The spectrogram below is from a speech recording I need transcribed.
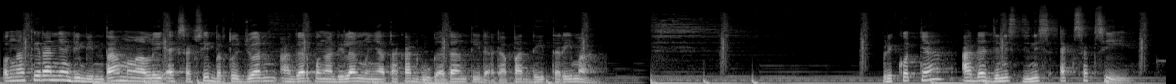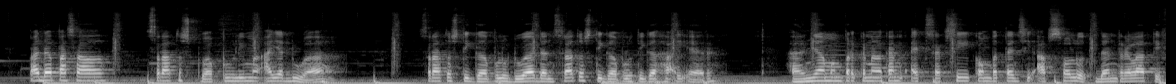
Pengakhiran yang diminta melalui eksepsi bertujuan agar pengadilan menyatakan gugatan tidak dapat diterima. Berikutnya ada jenis-jenis eksepsi. Pada pasal 125 ayat 2, 132 dan 133 HIR hanya memperkenalkan eksepsi kompetensi absolut dan relatif.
